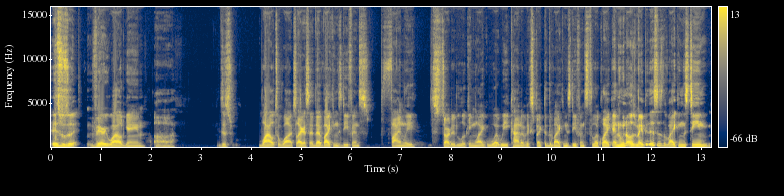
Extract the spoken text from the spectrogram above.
this was a very wild game. Uh, just wild to watch. Like I said, that Vikings defense finally started looking like what we kind of expected the Vikings defense to look like. And who knows, maybe this is the Vikings team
